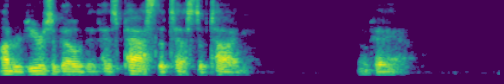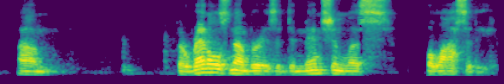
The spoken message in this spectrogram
100 years ago that has passed the test of time. Okay. Um, the Reynolds number is a dimensionless velocity.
